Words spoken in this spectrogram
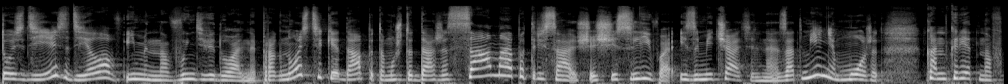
то здесь дело именно в индивидуальной прогностике, да, потому что даже самое потрясающее, счастливое и замечательное затмение может конкретно в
